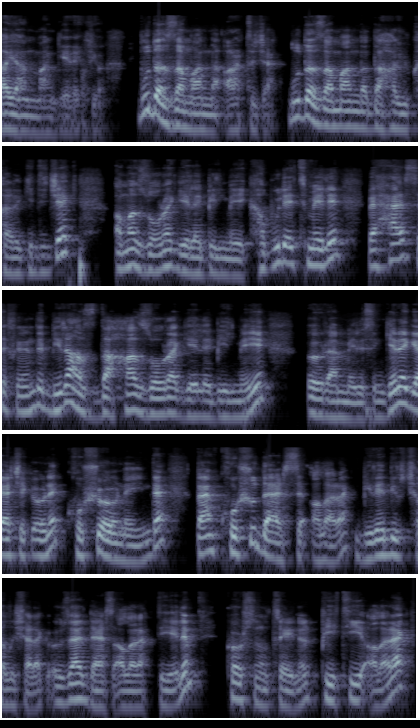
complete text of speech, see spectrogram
dayanman gerekiyor. Bu da zamanla artacak. Bu da zamanla daha yukarı gidecek ama zora gelebilmeyi kabul etmeli ve her seferinde biraz daha zora gelebilmeyi öğrenmelisin. Gene gerçek örnek koşu örneğinde ben koşu dersi alarak birebir çalışarak özel ders alarak diyelim personal trainer PT alarak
